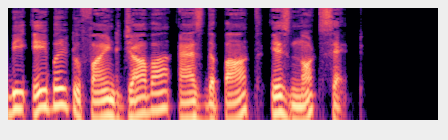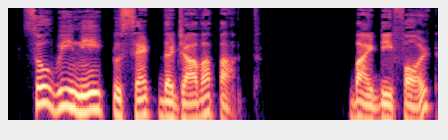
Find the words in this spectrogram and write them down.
be able to find Java as the path is not set. So we need to set the Java path. By default,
